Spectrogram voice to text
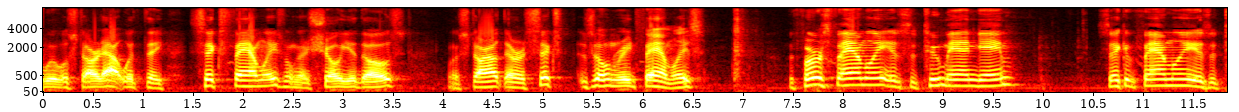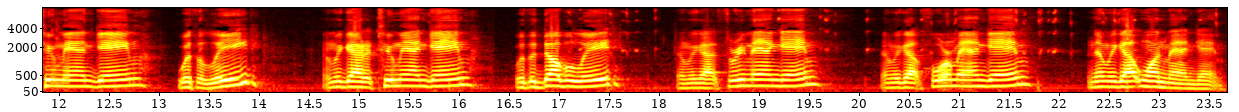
We will start out with the six families. We're going to show you those. We'll start out, there are six zone read families. The first family is the two-man game. Second family is a two-man game with a lead. And we got a two-man game with a double lead. And we got three-man game. Then we got four-man game. And then we got one-man game.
